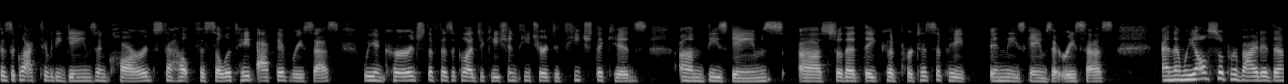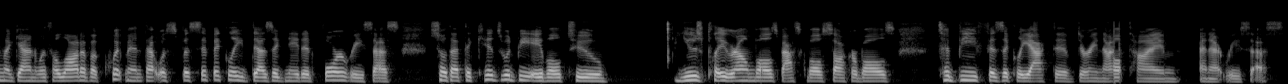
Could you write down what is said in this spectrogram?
physical activity games and cards to help facilitate active recess. We encouraged the physical education teacher to teach the kids um, these games uh, so that they could participate in these games at recess. And then we also provided them again with a lot of equipment that was specifically designated for recess so that the kids would be able to use playground balls, basketballs, soccer balls to be physically active during that time and at recess.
